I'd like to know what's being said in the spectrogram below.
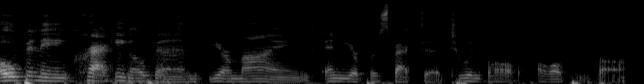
opening, cracking open your mind and your perspective to involve all people,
